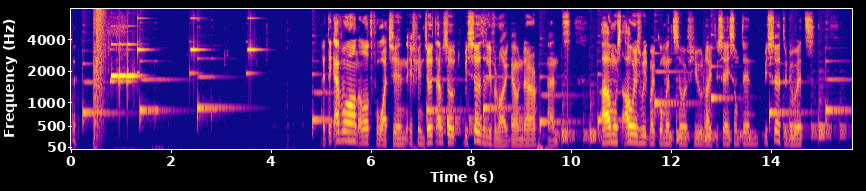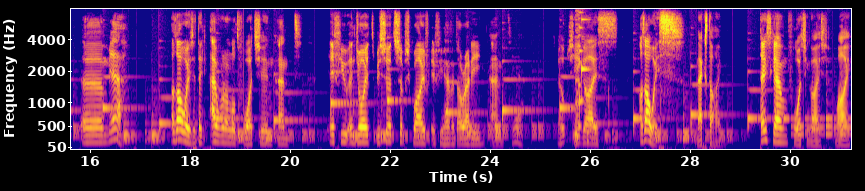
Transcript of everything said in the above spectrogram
I thank everyone a lot for watching. If you enjoyed the episode, be sure to leave a like down there. And I almost always read my comments, so if you like to say something, be sure to do it. Um, yeah. As always, I thank everyone a lot for watching. And if you enjoyed, be sure to subscribe if you haven't already. And yeah, I hope to see you guys as always, next time. Thanks again for watching guys. Bye.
